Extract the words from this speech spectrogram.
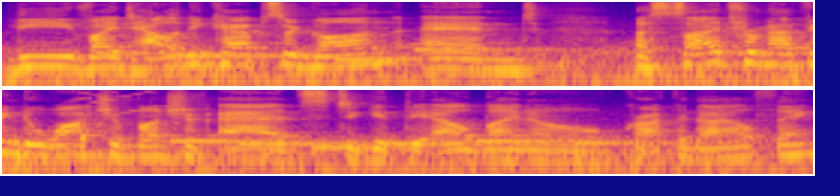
the vitality caps are gone and aside from having to watch a bunch of ads to get the albino crocodile thing,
